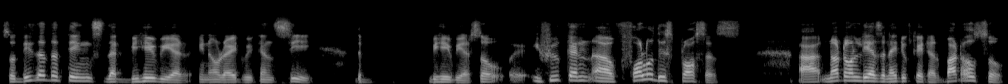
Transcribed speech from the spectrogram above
So these are the things that behavior, you know, right, we can see behavior. So if you can uh, follow this process, uh, not only as an educator, but also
